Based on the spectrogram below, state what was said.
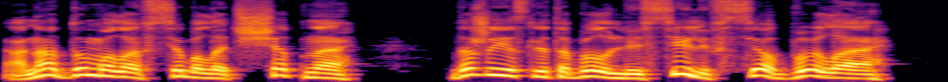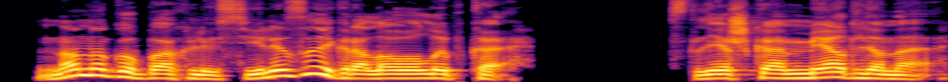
Она думала, всё было тщетно. Даже если это был Люсиль, всё было... Но на губах Люсили заиграла улыбка. Слишком медленно.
